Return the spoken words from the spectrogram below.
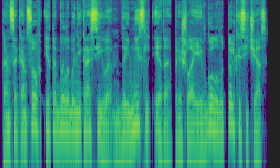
В конце концов, это было бы некрасиво, да и мысль эта пришла ей в голову только сейчас.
